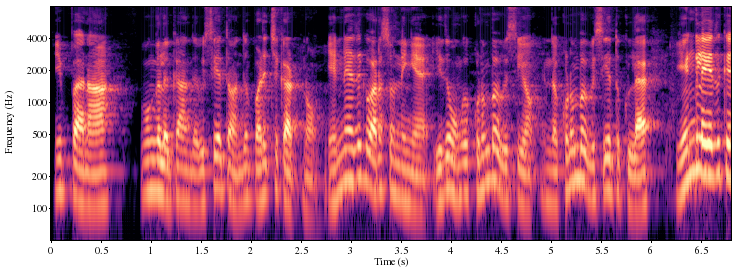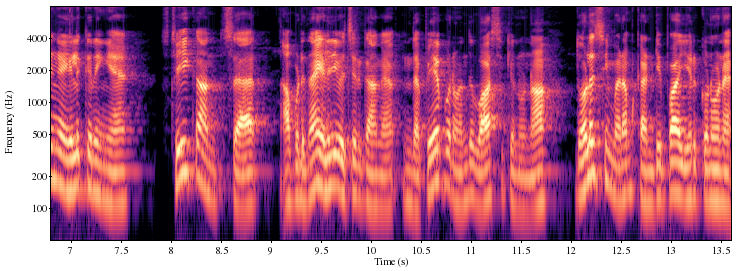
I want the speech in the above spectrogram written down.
இப்போ நான் உங்களுக்கு அந்த விஷயத்தை வந்து படித்து காட்டணும். என்ன எதுக்கு வர சொன்னீங்க? இது உங்கள் குடும்ப விஷயம். இந்த குடும்ப விஷயத்துக்குள்ளே எங்களை எதுக்குங்க இழுக்கிறீங்க? ஸ்ரீகாந்த் சார் அப்படி தான் எழுதி வச்சுருக்காங்க. இந்த பேப்பர் வந்து வாசிக்கணும்னா துளசி மேடம் கண்டிப்பாக இருக்கணும்னு.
